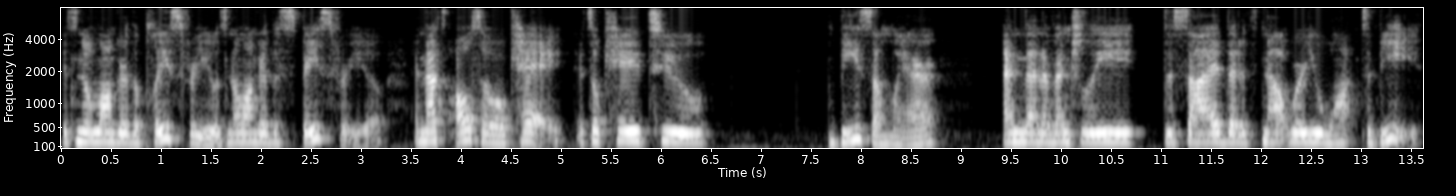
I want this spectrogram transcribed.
It's no longer the place for you. It's no longer the space for you. And that's also okay. It's okay to be somewhere and then eventually decide that it's not where you want to be.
